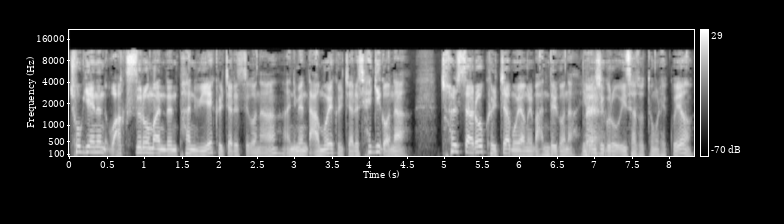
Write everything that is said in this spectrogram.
초기에는 왁스로 만든 판 위에 글자를 쓰거나 아니면 나무에 글자를 새기거나 철사로 글자 모양을 만들거나 이런 네. 식으로 의사소통을 했고요.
